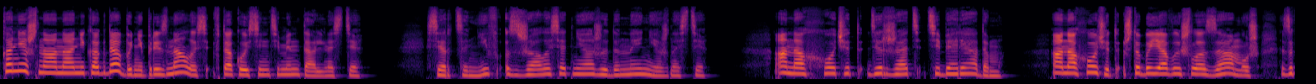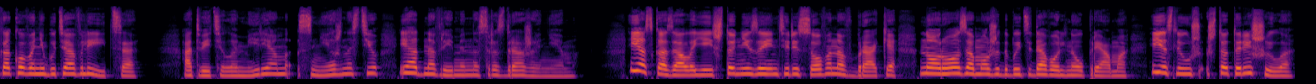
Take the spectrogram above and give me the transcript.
Конечно, она никогда бы не призналась в такой сентиментальности. Сердце Ниф сжалось от неожиданной нежности. Она хочет держать тебя рядом. Она хочет, чтобы я вышла замуж за какого-нибудь авлийца, ответила Мириам с нежностью и одновременно с раздражением. Я сказала ей, что не заинтересована в браке, но Роза может быть довольно упряма, если уж что-то решила.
